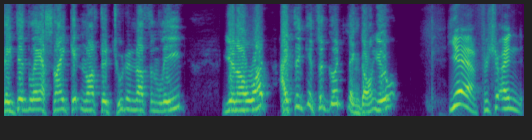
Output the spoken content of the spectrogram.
they did last night, getting off the two to nothing lead, you know what? I think it's a good thing, don't you? Yeah, for sure. And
